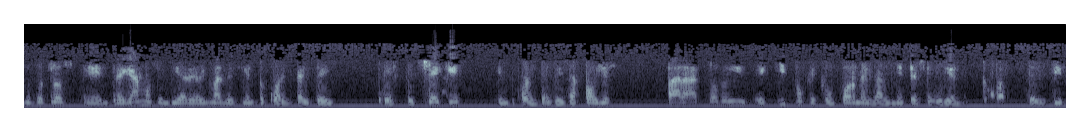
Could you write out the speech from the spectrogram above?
nosotros eh, entregamos el día de hoy más de 146 este, cheques, 146 apoyos para todo el equipo que conforma el Gabinete de Seguridad de México. Es decir,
